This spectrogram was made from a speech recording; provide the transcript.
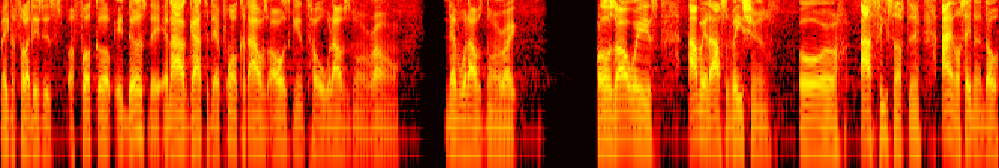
make them feel like they're just a fuck up. It does that, and I got to that point because I was always getting told what I was doing wrong, never what I was doing right. It was always I made an observation or I see something. I ain't gonna say nothing though,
